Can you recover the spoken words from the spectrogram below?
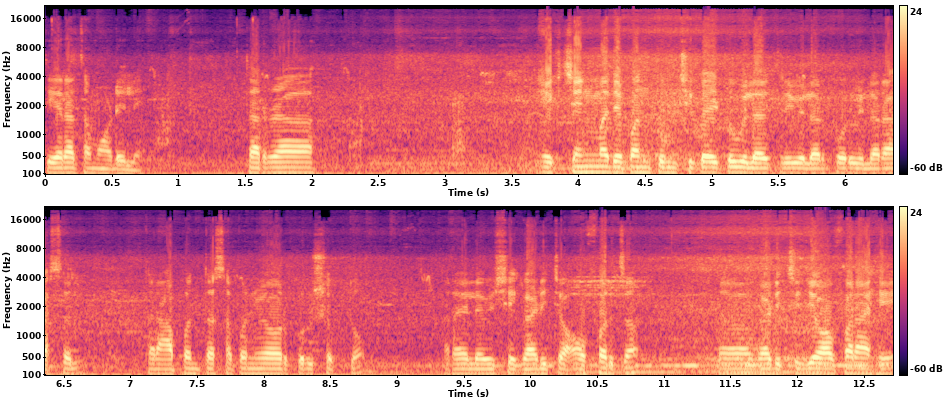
तेराचा मॉडेल आहे. तर एक्सचेंजमध्ये पण तुमची काही two wheeler three wheeler four wheeler असेल तर आपण तसा पण व्यवहार करू शकतो. राहिल्याविषयी गाडीच्या ऑफरचा तर गाडीची जी ऑफर आहे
